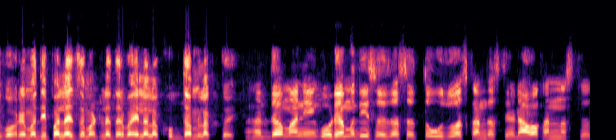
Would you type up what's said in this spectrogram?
घोड्यामध्ये पलायचं म्हटलं तर बैलाला खूप दम लागतोय. हा दम आणि घोड्यामध्ये सहजासहज तो उजवाच खांदा असते डावा खांदा नसतो.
